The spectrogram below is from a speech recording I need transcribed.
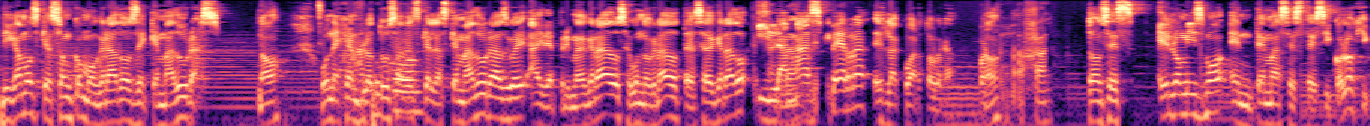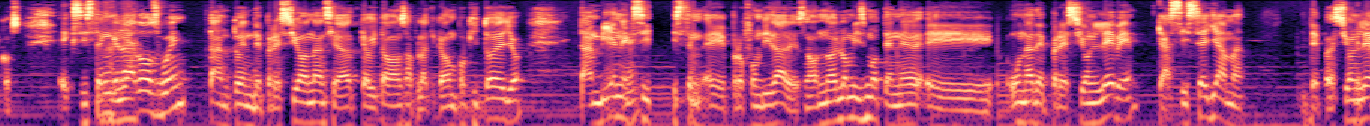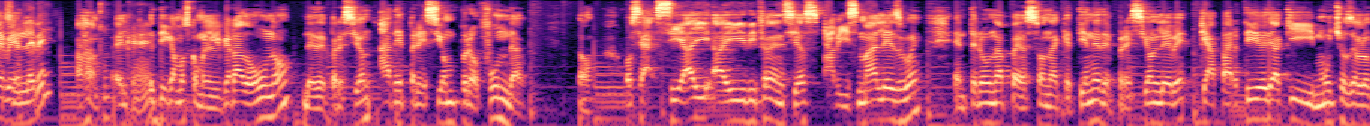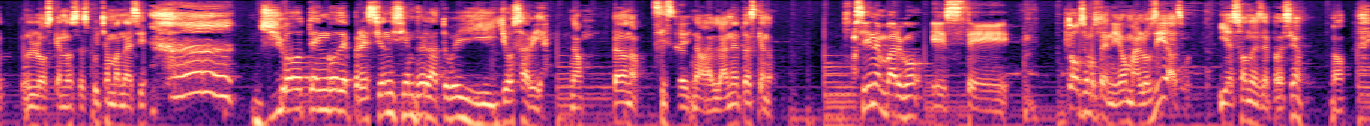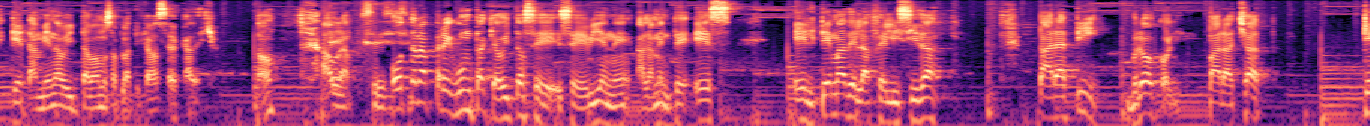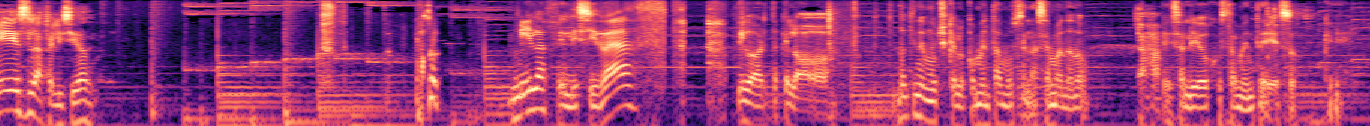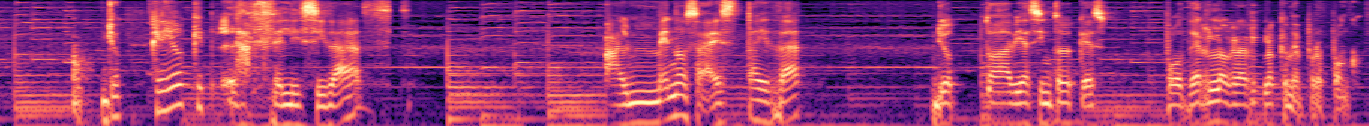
Digamos que son como grados de quemaduras. ¿No? Un ejemplo, tú sabes que las quemaduras, güey, hay de primer grado, segundo grado, tercer grado y la más perra es la cuarto grado, ¿no? Ajá. Entonces, es lo mismo en temas este, psicológicos. Existen grados, güey, tanto en depresión, ansiedad, que ahorita vamos a platicar un poquito de ello. También existen eh, profundidades, ¿no? No es lo mismo tener eh, una depresión leve, que así se llama, depresión, leve. leve? Ajá, digamos como el grado 1 de depresión a depresión profunda. No, o sea, sí hay, hay diferencias abismales, güey, entre una persona que tiene depresión leve, que a partir de aquí muchos de los que nos escuchan van a decir, ¡Ah! yo tengo depresión y siempre la tuve y yo sabía. No, pero no. Sí, soy. No, la neta es que no. Sin embargo, este, todos hemos tenido malos días, güey, y eso no es depresión, ¿no? Que también ahorita vamos a platicar acerca de ello. ¿No? Ahora, otra pregunta que ahorita se, se viene a la mente es, el tema de la felicidad. Para ti, Brócoli, para Chat, ¿qué es la felicidad? Mi la felicidad, digo, ahorita que lo... No tiene mucho que lo comentamos en la semana, ¿no? Ajá. He salido justamente eso, que yo creo que la felicidad, al menos a esta edad, yo todavía siento que es poder lograr lo que me propongo.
